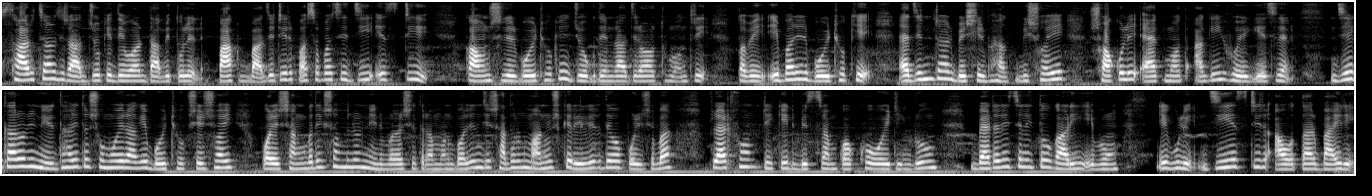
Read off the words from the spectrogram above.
সারচার্জ রাজ্যকে দেওয়ার দাবি তোলেন। পাক বাজেটের পাশাপাশি জিএসটি কাউন্সিলের বৈঠকে যোগ দেন রাজ্যের অর্থমন্ত্রী। তবে এবারের বৈঠকে এজেন্ডার বেশিরভাগ বিষয়ে সকলে একমত আগেই হয়ে গিয়েছিলেন। যে কারণে নির্ধারিত সময়ের আগে বৈঠক শেষ হয়। পরে সাংবাদিক সম্মেলন নির্মলা সীতারামন বলেন যে, সাধারণ মানুষকে রেলের দেওয়া পরিষেবা, প্ল্যাটফর্ম, টিকিট, বিশ্রাম কক্ষ, ওয়েটিং রুম, ব্যাটারি চালিত গাড়ি এবং এগুলি জিএসটির আওতার বাইরে।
